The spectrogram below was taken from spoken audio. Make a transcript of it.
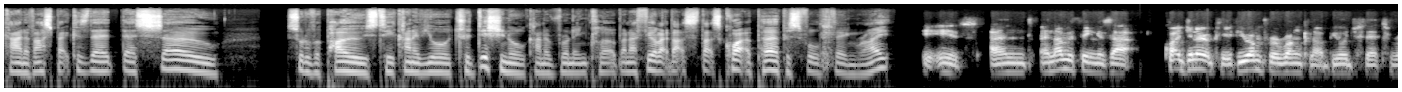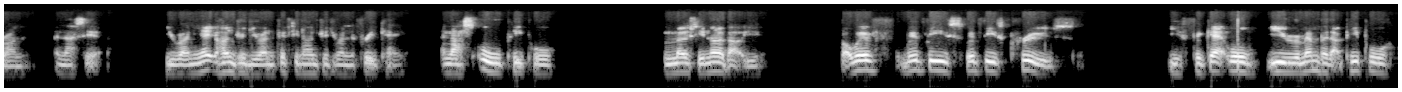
kind of aspect because they're they're so sort of opposed to kind of your traditional kind of running club and I feel like that's that's quite a purposeful thing, right? It is. And another thing is that quite generically, if you run for a run club, you're just there to run and that's it. You run the 800, you run 1500, you run the 3K, and that's all people mostly know about you. But with with these with these crews, you forget. Well, you remember that people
